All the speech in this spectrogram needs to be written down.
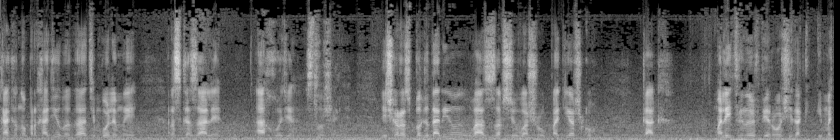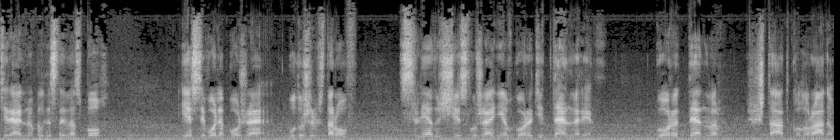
как оно проходило, да, тем более мы рассказали о ходе служения. Еще раз благодарю вас за всю вашу поддержку, как молитвенную в первую очередь, так и материальную. Благослови вас Бог. Если воля Божия, буду жив-здоров. Следующее служение в городе Денвере. Город Денвер, штат Колорадо.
